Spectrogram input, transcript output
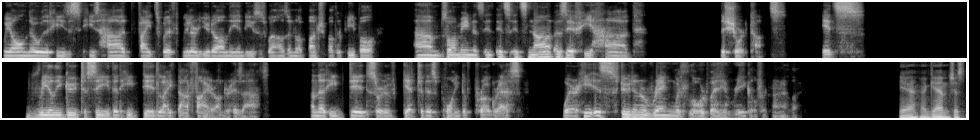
We all know that he's he's had fights with Wheeler Yuta on the indies as well as I know a bunch of other people. Um, so I mean, it's it, it's it's not as if he had the shortcuts. It's really good to see that he did light that fire under his ass and that he did sort of get to this point of progress where he is stood in a ring with Lord William Regal for crying out loud. Yeah, again, just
